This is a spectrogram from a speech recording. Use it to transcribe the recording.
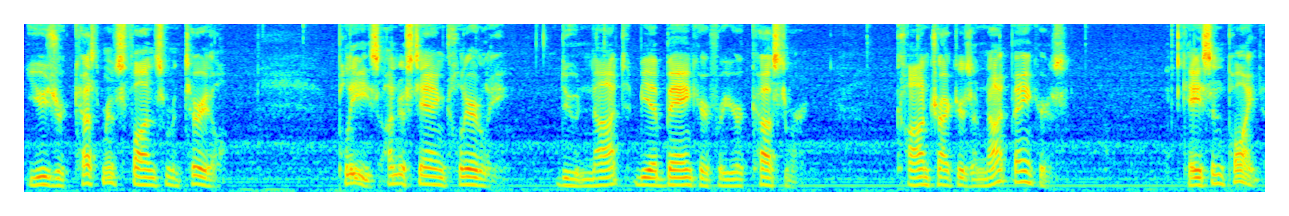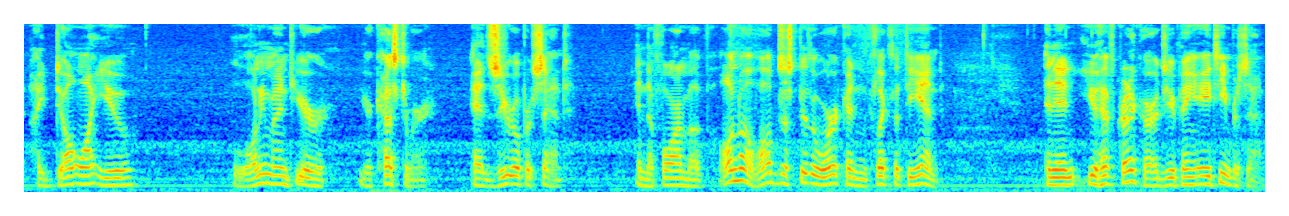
use your customers' funds for material. Please understand clearly do not be a banker for your customer. Contractors are not bankers. Case in point, I don't want you loaning money to your, your customer at 0% in the form of, oh no, I'll just do the work and click at the end. And then you have credit cards, you're paying 18%.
